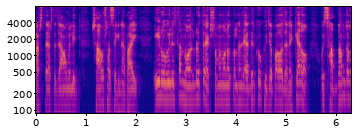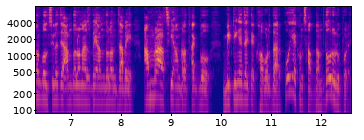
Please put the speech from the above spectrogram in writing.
হাসতে হাসতে যে আওয়ামী লীগ সাহস আছে কিনা। ভাই, এই রবিউল ইসলাম নয়নরে তো একসময় মনে করলেন যে এদেরকেও খুঁজে পাওয়া যায় না কেন? ওই সাদ্দাম যখন বলছিল যে আন্দোলন আসবে, আন্দোলন যাবে, আমরা আছি, আমরা থাকব, মিটিংয়ে যাইতে খবরদার, কই এখন সাদ্দাম? দৌড়ের উপরে।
